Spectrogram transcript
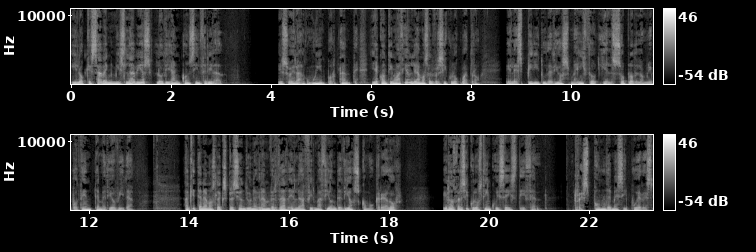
y lo que saben mis labios lo dirán con sinceridad. Eso era algo muy importante. Y a continuación leamos el versículo 4. El Espíritu de Dios me hizo y el soplo del Omnipotente me dio vida. Aquí tenemos la expresión de una gran verdad en la afirmación de Dios como Creador. Y los versículos 5 y 6 dicen, Respóndeme si puedes,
